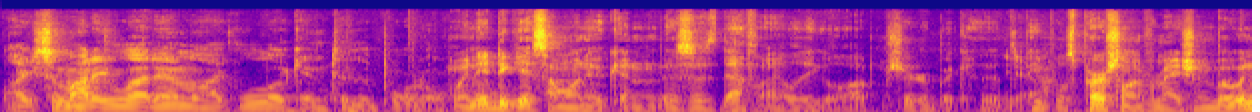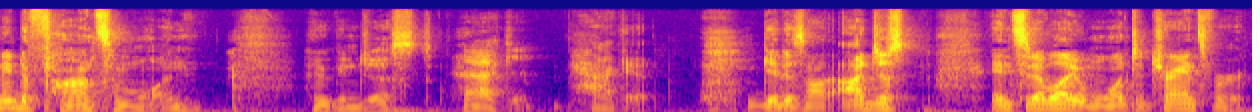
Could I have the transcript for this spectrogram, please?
Like somebody let him like look into the portal. We need to get someone who can. This is definitely illegal, I'm sure, because it's people's personal information. But we need to find someone who can just Hack it. hack it, get us on. I just NCAA want to transfer.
